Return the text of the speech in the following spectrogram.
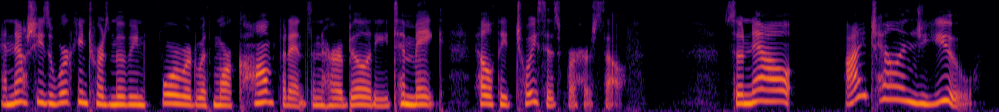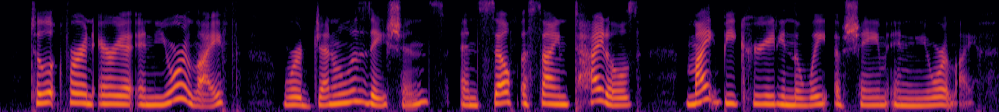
and now she's working towards moving forward with more confidence in her ability to make healthy choices for herself. So now I challenge you to look for an area in your life where generalizations and self assigned titles might be creating the weight of shame in your life.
